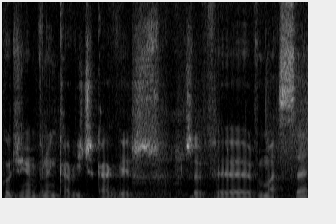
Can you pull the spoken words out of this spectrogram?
chodziłem w rękawiczkach, wiesz, czy w, w masce.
